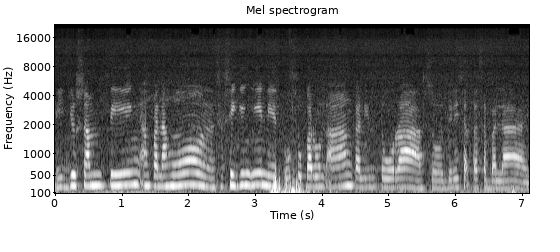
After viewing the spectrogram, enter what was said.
medyo something ang panahon. Sa siging init, uso karon ang kalintura. So, diri sa ta sa balay.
